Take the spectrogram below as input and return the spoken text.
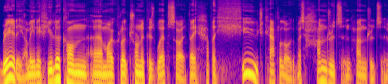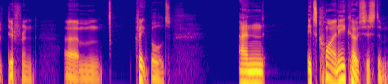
Really, I mean, if you look on uh, MikroElektronika's website, they have a huge catalog, almost hundreds and hundreds of different um, clickboards, and it's quite an ecosystem.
